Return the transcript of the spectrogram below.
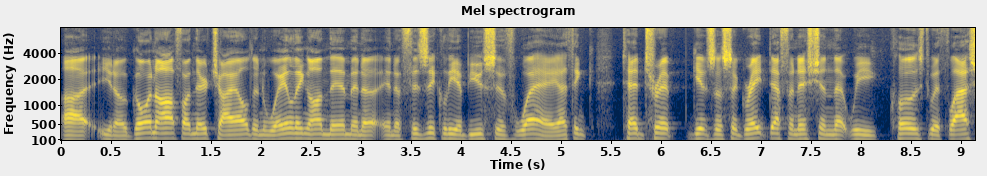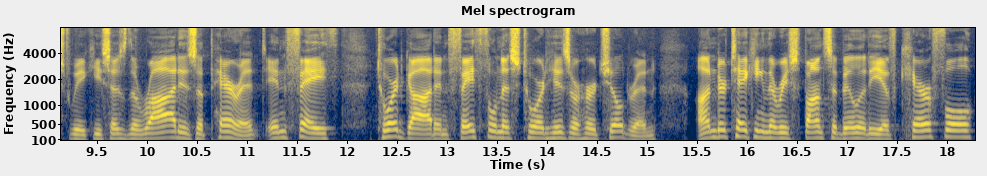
uh, you know, going off on their child and wailing on them in a, in a physically abusive way. I think Tedd Tripp gives us a great definition that we closed with last week. He says, The rod is a parent in faith toward God and faithfulness toward his or her children, undertaking the responsibility of careful,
